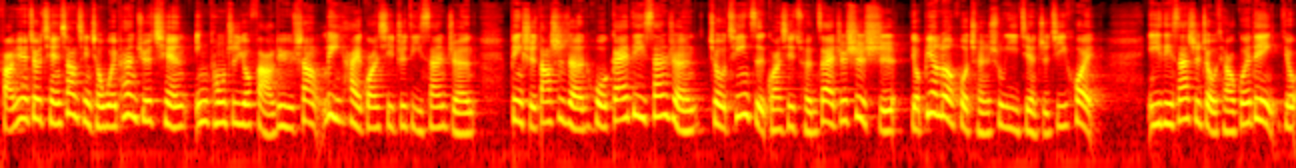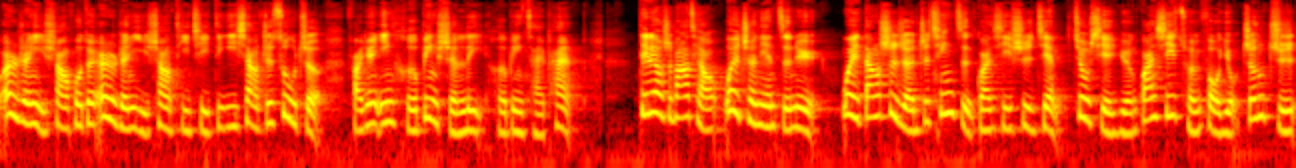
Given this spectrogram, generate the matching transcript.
法院就前项请求为判决前，应通知有法律上利害关系之第三人，并使当事人或该第三人就亲子关系存在之事实有辩论或陈述意见之机会。依第三十九条规定，有二人以上或对二人以上提起第一项之诉者，法院应合并审理、合并裁判。第六十八条，未成年子女为当事人之亲子关系事件就血缘关系存否有争执，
